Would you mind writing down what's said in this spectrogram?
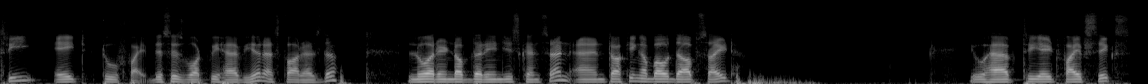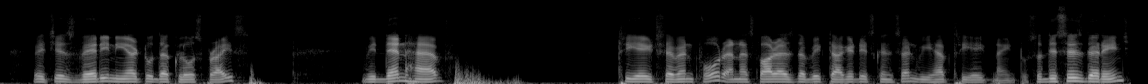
3825 this is what we have here as far as the lower end of the range is concerned. And talking about the upside you have 3856 which is very near to the close price. We then have 3874 and as far as the big target is concerned we have 3892 so this is the range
